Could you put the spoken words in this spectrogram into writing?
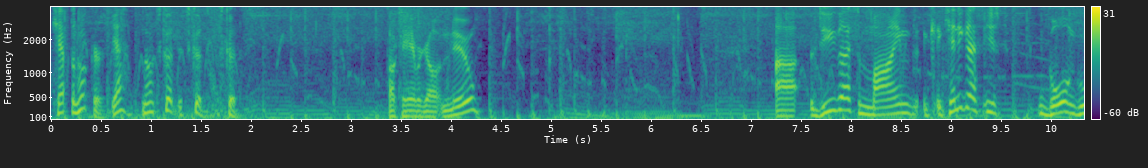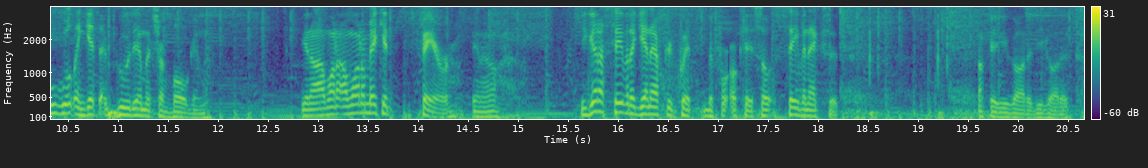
Captain Hooker. Yeah, no, it's good. It's good. It's good. Okay, here we go. New. Uh, do you guys mind? Can you guys just go on Google and get a good image of Bogan? You know, I want I want to make it fair. You know, you gotta save it again after you quit before. Okay, so save and exit. Okay, you got it. You got it.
